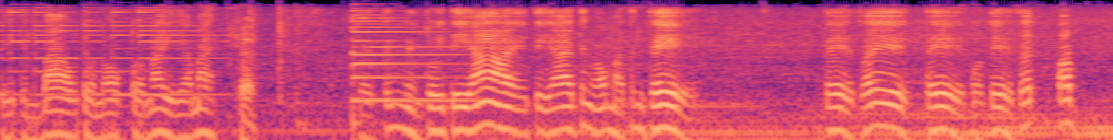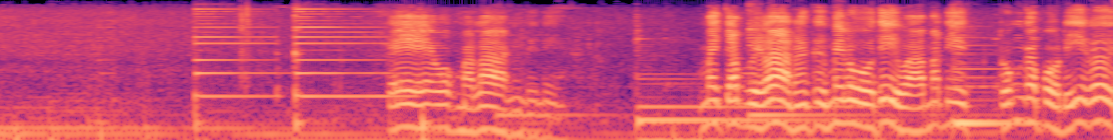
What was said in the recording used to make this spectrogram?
ตีเป็นเบาวตัวนอกตัวในใช่ไหมครับ แต่ตั้งหนึ่งตัวตีห้าตีห้าตั้งออกมาตั้งเทเทใส่เทพอเทเสร็จปั๊บแกออกมาล่างทีนี้ไม่จับเวลานะคือไม่รู้ที่ว่ามันนี่ตรงกับพอดีเลย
